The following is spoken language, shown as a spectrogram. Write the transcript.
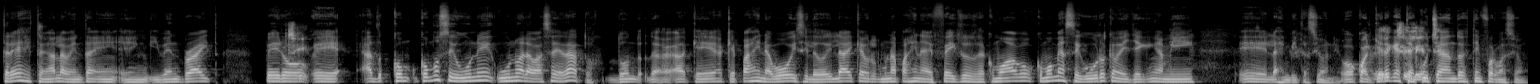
3, están a la venta en, en Eventbrite. Pero, eh, ¿cómo, se une uno a la base de datos? a, qué, ¿A qué página voy? Si le doy like a alguna página de Facebook, o sea, ¿cómo hago? ¿Cómo me aseguro que me lleguen a mí eh, las invitaciones? O cualquiera que esté escuchando esta información.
